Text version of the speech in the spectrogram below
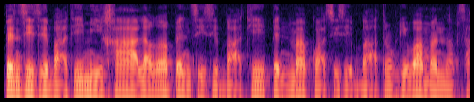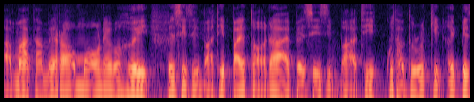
เป็น 40 บาทที่มีค่าแล้วก็เป็น 40 บาทที่เป็นมากกว่า 40 บาท ตรงที่ว่ามันสามารถทำให้เรามองได้ว่าเฮ้ยเป็น 40 บาทที่ไปต่อได้เป็น 40 บาทที่กูทำธุรกิจเฮ้ยเป็น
